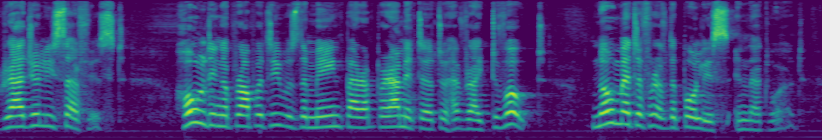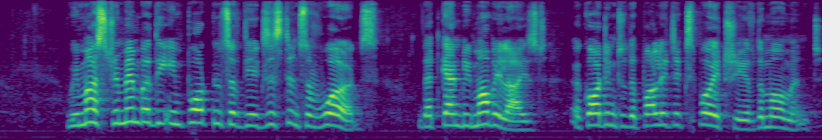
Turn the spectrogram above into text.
gradually surfaced. Holding a property was the main para parameter to have right to vote. No metaphor of the polis in that word. We must remember the importance of the existence of words that can be mobilized according to the politics poetry of the moment.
